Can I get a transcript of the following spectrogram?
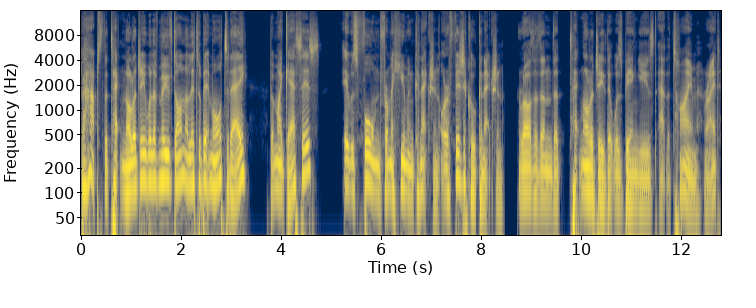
Perhaps the technology will have moved on a little bit more today, but my guess is it was formed from a human connection or a physical connection rather than the technology that was being used at the time, right?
